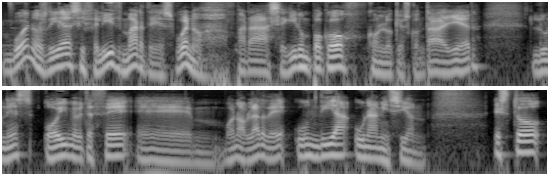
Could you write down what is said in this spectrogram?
Buenos días y feliz martes. Bueno, para seguir un poco con lo que os contaba ayer, lunes, hoy me apetece eh, bueno, hablar de un día, una misión. Esto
